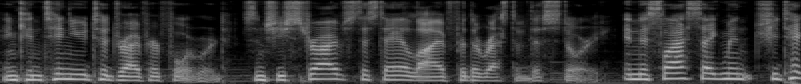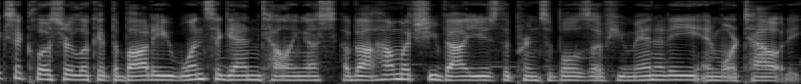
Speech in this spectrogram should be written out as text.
and continue to drive her forward, since she strives to stay alive for the rest of this story. In this last segment, she takes a closer look at the body, once again telling us about how much she values the principles of humanity and mortality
